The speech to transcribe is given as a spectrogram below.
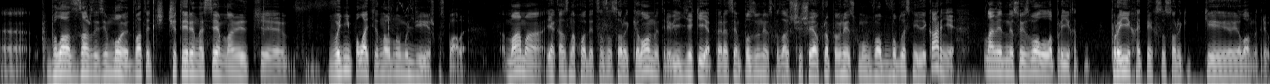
е, була завжди зі мною 24 на 7, навіть е, в одній палаті на одному ліжку спали. Мама, яка знаходиться за 40 кілометрів, якій я перед цим позвонив, сказав, що, я в Кропивницькому в, обласній лікарні, навіть не соізволила приїхати, проїхати тих 40 кілометрів.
